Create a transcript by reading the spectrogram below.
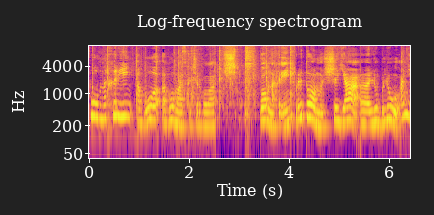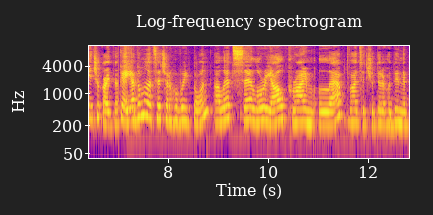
повна хрінь або, або маска чергова. Повна хрень. При тому, що я е, люблю. А ні, чекайте. Окей, я думала, це черговий тон, але це L'Oreal Prime Lab 24 години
